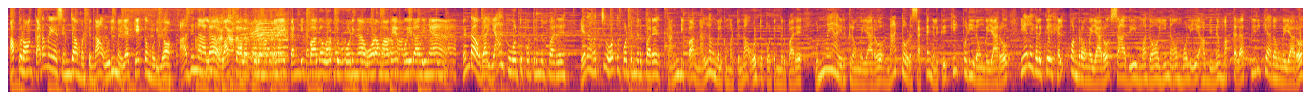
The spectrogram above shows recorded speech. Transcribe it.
அப்புறம் கடமையை செஞ்சா மட்டும்தான் உரிமையை கேட்க முடியும். அதனால வாக்காள பெருமக்களே கண்டிப்பாக ஓட்டு போடுங்க. ஓரமாவே போயிடாதீங்க. ரெண்டாவதா யாருக்கு ஓட்டு போட்டிருந்திருப்பாரு? எதை வச்சு ஓட்டு போட்டிருந்திருப்பாரு? கண்டிப்பா நல்லவங்களுக்கு மட்டும்தான் ஓட்டு போட்டிருந்திருப்பாரு. உண்மையா இருக்கிறவங்க யாரோ நாட்டோட சட்டங்களுக்கு கீழ்ப்படுகிறவங்க யாரோ ஏழைகளுக்கு ஹெல்ப் பண்றவங்க யாரோ சாதி மதம் இனம் மொழி அப்படின்னு மக்களை பிரிக்காதவங்க யாரோ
